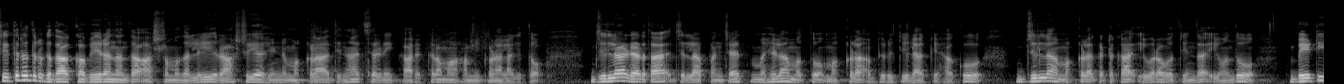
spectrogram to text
ಚಿತ್ರದುರ್ಗದ ಕಬೀರಾನಂದ ಆಶ್ರಮದಲ್ಲಿ ರಾಷ್ಟ್ರೀಯ ಹೆಣ್ಣು ಮಕ್ಕಳ ದಿನಾಚರಣೆ ಕಾರ್ಯಕ್ರಮ ಹಮ್ಮಿಕೊಳ್ಳಲಾಗಿತ್ತು. ಜಿಲ್ಲಾಡಳಿತ, ಜಿಲ್ಲಾ ಪಂಚಾಯತ್, ಮಹಿಳಾ ಮತ್ತು ಮಕ್ಕಳ ಅಭಿವೃದ್ಧಿ ಇಲಾಖೆ ಹಾಗೂ ಜಿಲ್ಲಾ ಮಕ್ಕಳ ಘಟಕ ಇವರ ವತಿಯಿಂದ ಈ ಒಂದು ಬೇಟಿ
